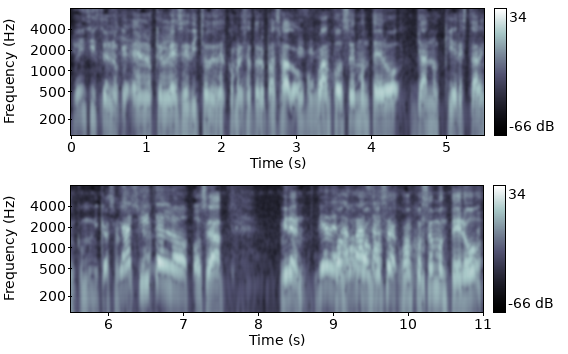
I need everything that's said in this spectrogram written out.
Yo insisto en lo que en lo que les he dicho desde el conversatorio pasado. Desde el- Juan José Montero ya no quiere estar en comunicación ya social. quítenlo. O sea, Miren, Juan. José, Juan José Montero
